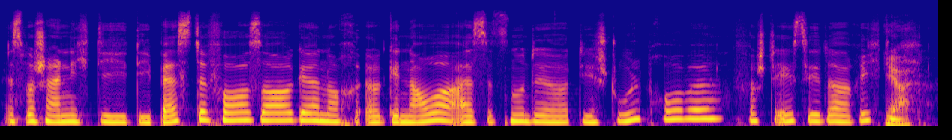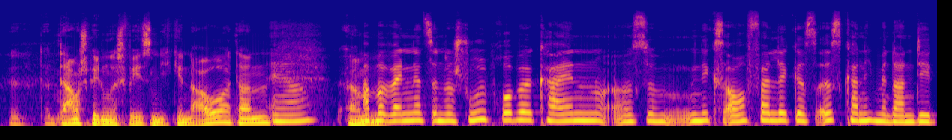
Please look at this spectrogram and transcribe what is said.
ist wahrscheinlich die, die beste Vorsorge, noch äh, genauer als jetzt nur der, die Stuhlprobe. Verstehe ich Sie da richtig? Ja, Darmspiegelung ist wesentlich genauer dann. Ja. Ähm, Aber wenn jetzt in der Stuhlprobe kein, also nichts Auffälliges ist, kann ich mir dann die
